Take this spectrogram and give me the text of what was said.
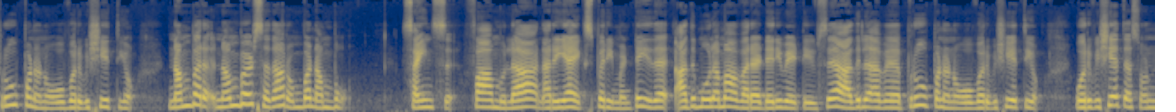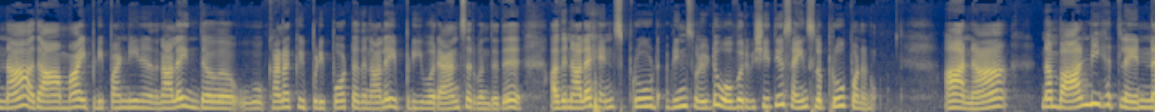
ப்ரூவ் பண்ணணும் ஒவ்வொரு விஷயத்தையும். நம்பர் நம்பர்ஸை தான் ரொம்ப நம்பும். சயின்ஸு ஃபார்முலா நிறையா எக்ஸ்பெரிமெண்ட்டு இதை அது மூலமாக வர டெரிவேட்டிவ்ஸு அதில் ப்ரூவ் பண்ணணும் ஒவ்வொரு விஷயத்தையும். ஒரு விஷயத்த சொன்னால் அது ஆமாம் இப்படி பண்ணினதுனால இந்த கணக்கு இப்படி போட்டதுனால இப்படி ஒரு ஆன்சர் வந்தது. அதனால ஹென்ஸ் ப்ரூவ்ட் அப்படின்னு சொல்லிட்டு ஒவ்வொரு விஷயத்தையும் சயின்ஸில் ப்ரூவ் பண்ணணும். ஆனால் நம்ம ஆன்மீகத்தில் என்ன?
